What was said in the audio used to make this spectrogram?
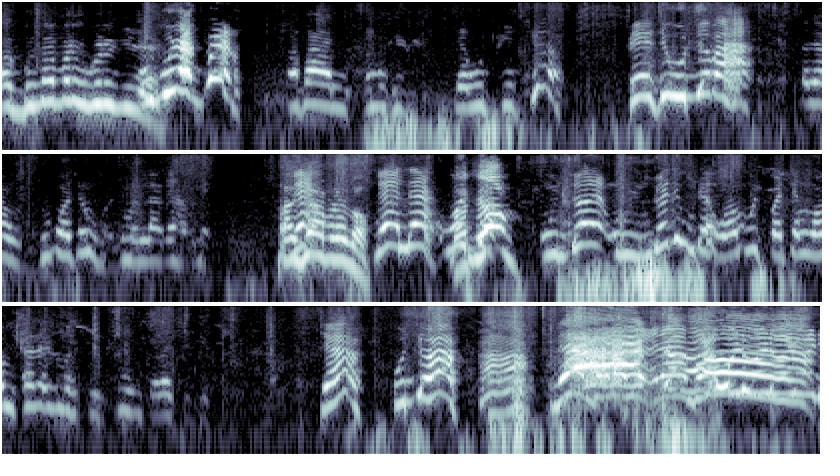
તો ગુના પર ઉગડી ગઈ રાખ પણ. અમુક જે ઉઠી છે. ફેરથી ઉઠજે બા. અરે, ઊભો છે, મને લાગે આપણે. પાછા આપણે તો લે, લે. પાછા ઊંધો ઊંધોથી ઉડે ઓમ પતંગ ઓમ મસ્તી શું કરે છે જા ઉડજો હા. લે લે, લે, ઉડ, ઉડ, ઉડ.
